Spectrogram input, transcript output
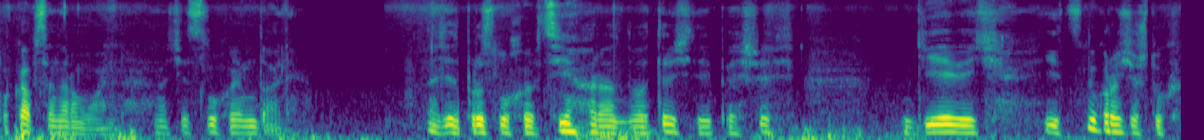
поки все нормально. Значить, слухаємо далі. Значить, прослухав ці. Раз, два, три, чотири, п'ять, шесть, дев'ять. І, ну, коротше, штук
